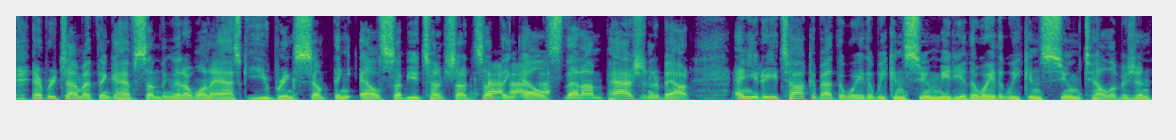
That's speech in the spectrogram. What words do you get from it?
every time I think I have something that I want to ask you, you bring something else up. You touched on something else that I'm passionate about, and you know, you talk about the way that we consume media, the way that we consume television.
